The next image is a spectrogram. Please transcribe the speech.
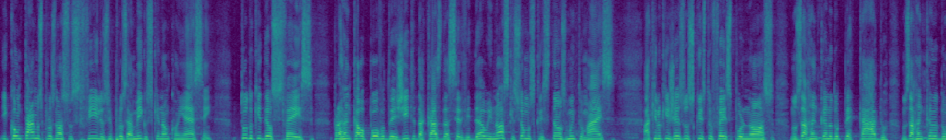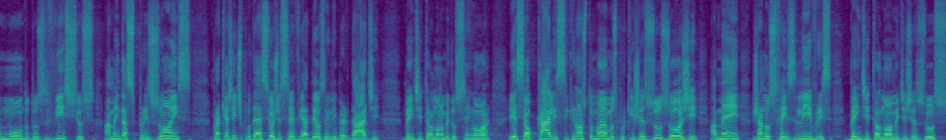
e contarmos para os nossos filhos e para os amigos que não conhecem tudo que Deus fez para arrancar o povo do Egito e da casa da servidão, e nós que somos cristãos muito mais, aquilo que Jesus Cristo fez por nós, nos arrancando do pecado, nos arrancando do mundo, dos vícios, amém, das prisões, para que a gente pudesse hoje servir a Deus em liberdade. Bendito é o nome do Senhor. Esse é o cálice que nós tomamos, porque Jesus hoje, amém, já nos fez livres. Bendito é o nome de Jesus.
